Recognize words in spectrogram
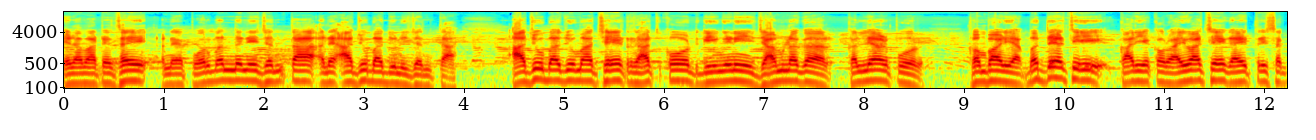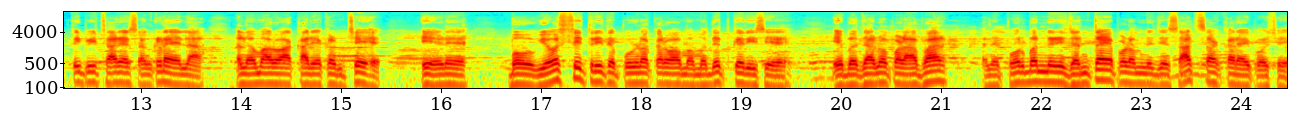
એના માટે થઈ અને પોરબંદરની જનતા અને આજુબાજુની જનતા. આજુબાજુમાં છેટ રાજકોટ, ગીંગણી, જામનગર, કલ્યાણપુર, ખંભાળિયા બધેથી કાર્યકરો આવ્યા છે. ગાયત્રી શક્તિપીઠ સાથે સંકળાયેલા અને અમારો આ કાર્યક્રમ છે એ એણે બહુ વ્યવસ્થિત રીતે પૂર્ણ કરવામાં મદદ કરી છે. એ બધાનો પણ આભાર અને પોરબંદરની જનતાએ પણ અમને જે સાથ સહકાર આપ્યો છે,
